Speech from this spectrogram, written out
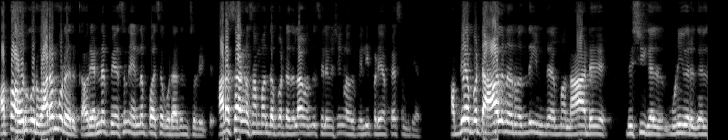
அப்போ அவருக்கு ஒரு வரமுறை இருக்கு. அவர் என்ன பேசணும் என்ன பேசக்கூடாதுன்னு சொல்லிட்டு. அரசாங்கம் சம்பந்தப்பட்டதெல்லாம் வந்து சில விஷயங்கள் அவர் வெளிப்படையாக பேச முடியாது. அப்படியாப்பட்ட ஆளுநர் வந்து இந்த நாடு ரிஷிகள் முனிவர்கள்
